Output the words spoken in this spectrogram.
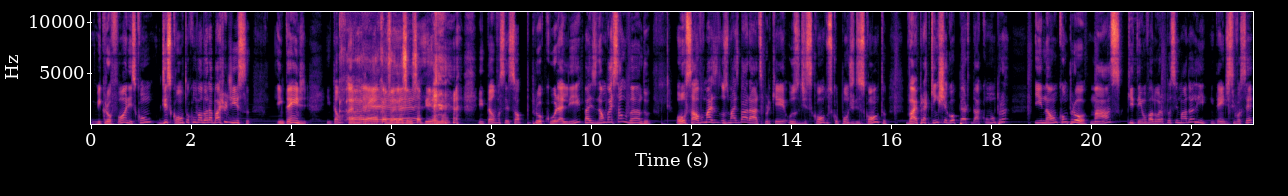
microfones com desconto ou com valor abaixo disso. Entende? Então, Caraca, é... velho, essa eu não sabia, mano. então você só procura ali, mas não vai salvando. Ou salvo mais, os mais baratos, porque os descontos, os cupons de desconto, vai para quem chegou perto da compra e não comprou, mas que tem um valor aproximado ali, entende? Se você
